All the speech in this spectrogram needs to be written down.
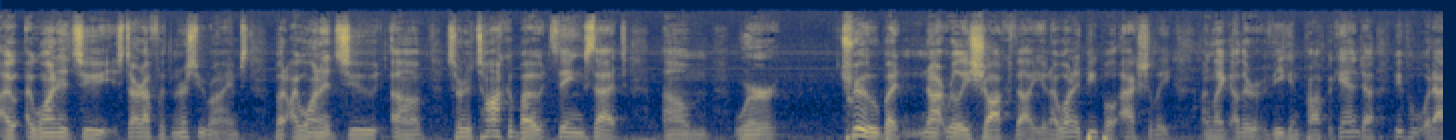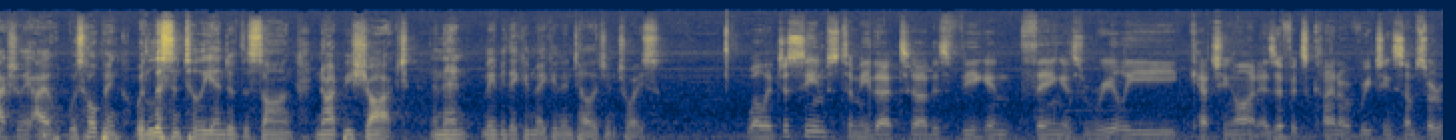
I, I wanted to start off with nursery rhymes, but I wanted to uh, sort of talk about things that um, were true but not really shock value. And I wanted people actually, unlike other vegan propaganda, people would actually, I was hoping, would listen to the end of the song, not be shocked, and then maybe they could make an intelligent choice. Well, it just seems to me that uh, this vegan thing is really catching on, as if it's kind of reaching some sort of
